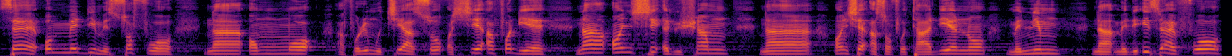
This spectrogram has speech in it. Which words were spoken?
sɛ ɔmmɛdi me sɔfoɔ na ɔmmɔ afɔremukyia so ɔhye afɔdeɛ na ɔnhye aduhwam na ɔnhyɛ asɔfotaadeɛ no m'anim na mede israelfoɔ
